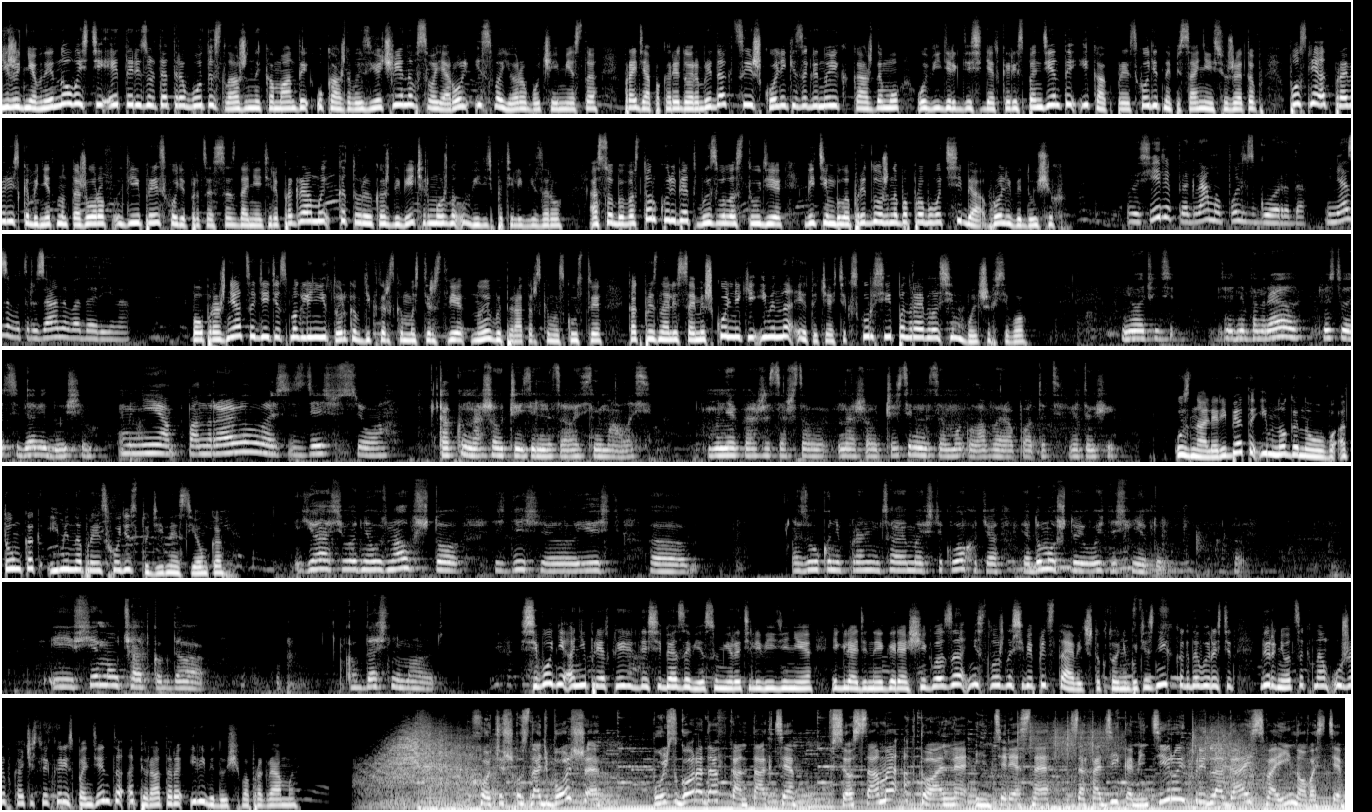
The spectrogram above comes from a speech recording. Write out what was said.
Ежедневные новости – это результат работы слаженной команды. У каждого из ее членов своя роль и свое рабочее место. Пройдя по коридорам редакции, школьники заглянули к каждому, увидели, где сидят корреспонденты и как происходит написание сюжетов. После отправились в кабинет монтажеров, где и происходит процесс создания телепрограммы, которую каждый вечер можно увидеть по телевизору. Особый восторг у ребят вызвала студия, ведь им было предложено попробовать себя в роли ведущих. В эфире программа «Пульс города». Меня зовут Рузанова Дарина. Поупражняться дети смогли не только в дикторском мастерстве, но и в операторском искусстве. Как признались сами школьники, именно эта часть экскурсии понравилась им больше всего. Мне очень сегодня понравилось чувствовать себя ведущим. Мне понравилось здесь все. Как наша учительница снималась. Мне кажется, что наша учительница могла бы работать ведущей. Узнали ребята и много нового о том, как именно происходит студийная съемка. Я сегодня узнал, что здесь э, есть э, звуконепроницаемое стекло, хотя я думал, что его здесь нету. И все молчат, когда, когда снимают. Сегодня они приоткрыли для себя завесу мира телевидения. И, глядя на их горящие глаза, несложно себе представить, что кто-нибудь из них, когда вырастет, вернется к нам уже в качестве корреспондента, оператора или ведущего программы. Хочешь узнать больше? Пульс города ВКонтакте. Все самое актуальное и интересное. Заходи, комментируй, предлагай свои новости.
